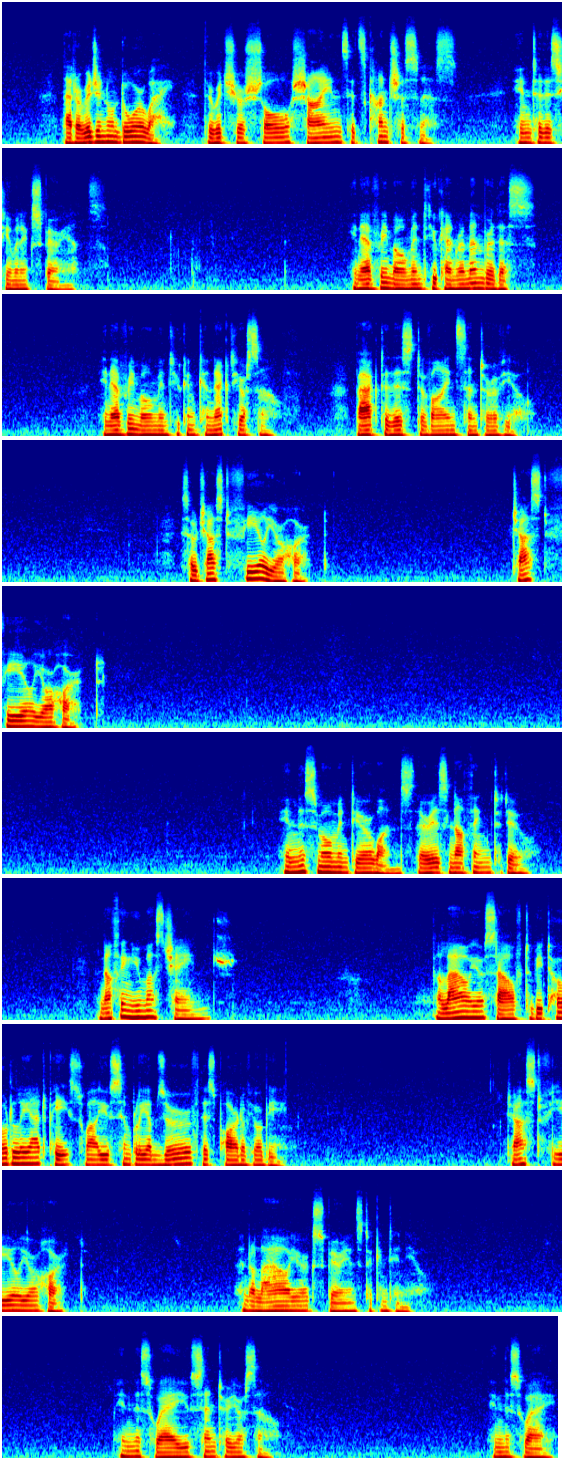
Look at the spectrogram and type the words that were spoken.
that original doorway through which your soul shines its consciousness into this human experience. In every moment you can remember this. In every moment you can connect yourself back to this divine center of you. So just feel your heart. Just feel your heart. In this moment, dear ones, there is nothing to do. Nothing you must change Allow yourself to be totally at peace while you simply observe this part of your being. Just feel your heart and allow your experience to continue. In this way, you center yourself. In this way,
